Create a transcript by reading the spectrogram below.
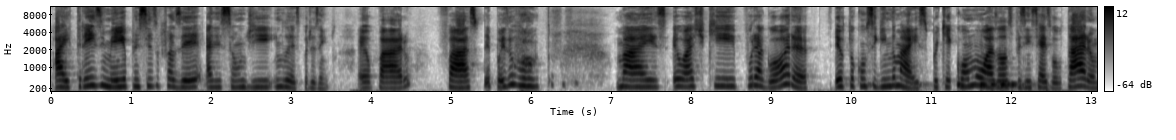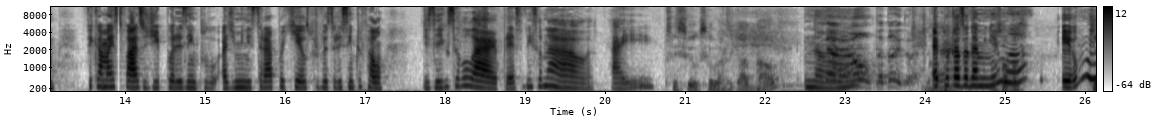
ai, três e meia eu preciso fazer a lição de inglês, por exemplo. Aí eu paro, faço, depois eu volto. Mas eu acho que por agora eu tô conseguindo mais, porque como as aulas presenciais voltaram, fica mais fácil de, por exemplo, administrar, porque os professores sempre falam: desliga o celular, presta atenção na aula. Aí. Você se o celular ligado na aula? Não. Não, tá doido? Wesley? É por causa da minha irmã. pra- Eu O que que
